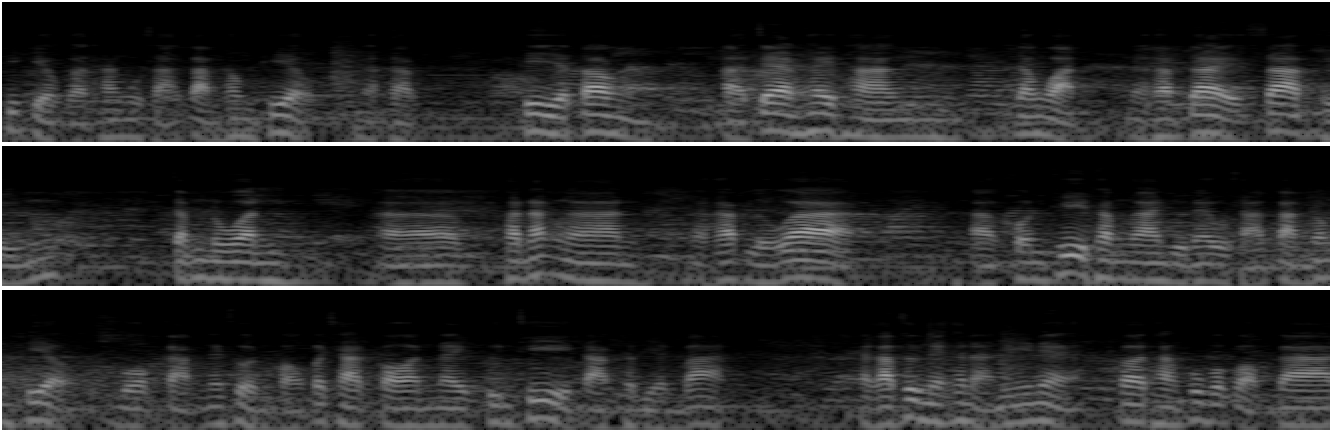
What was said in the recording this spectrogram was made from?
ที่เกี่ยวกับทางอุตสาหกรรมท่องเที่ยวนะครับ ที่จะต้องอแจ้งให้ทางจังหวัดนะครับ ได้ทราบถึงจำนวนพนักงานนะครับ หรือว่า คนที่ทำงานอยู่ในอุตสาหกรรมท่องเที่ยว บวกกับในส่วนของประชากรในพื้นที่ตามทะเบียนบ้านนะครับ ซึ่งในขณะนี้เนี่ยก็ทางผู้ประกอบการ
